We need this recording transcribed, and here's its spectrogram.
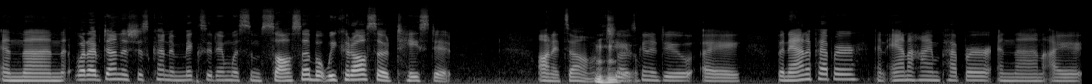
And then what I've done is just kind of mix it in with some salsa, but we could also taste it on its own. So I was going to do a banana pepper, an Anaheim pepper, and then I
